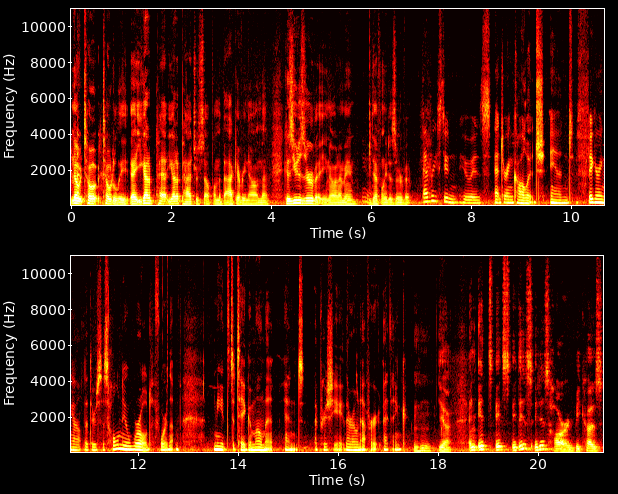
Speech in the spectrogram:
No, to- totally. Yeah, you gotta pat you gotta pat yourself on the back every now and then because you deserve it. You know what I mean? Yeah. You definitely deserve it. Every student who is entering college and figuring out that there's this whole new world for them needs to take a moment and appreciate their own effort, I think. hmm Yeah, and it's it's it is it is hard because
